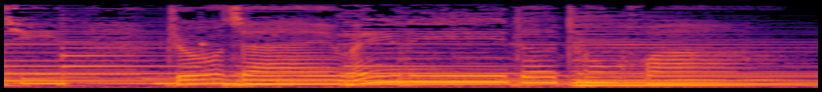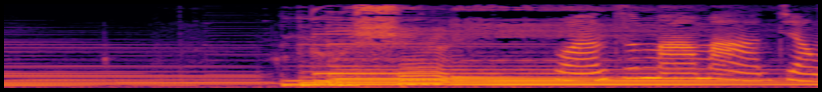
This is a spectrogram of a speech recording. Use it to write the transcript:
己住在美丽的童话丸子妈妈讲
